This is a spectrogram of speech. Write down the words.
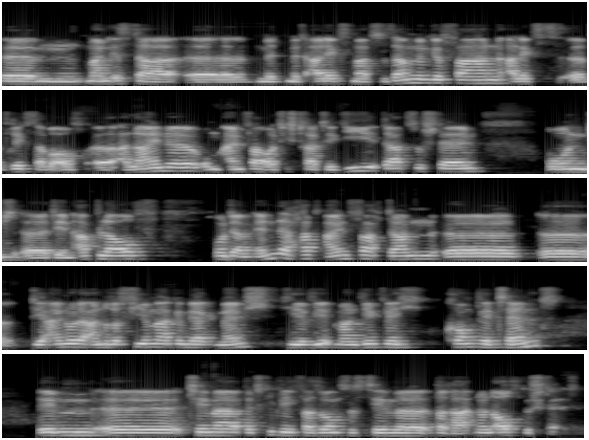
Ähm, man ist da äh, mit, mit Alex mal zusammengefahren, Alex äh, Briggs aber auch äh, alleine, um einfach auch die Strategie darzustellen und äh, den Ablauf. Und am Ende hat einfach dann äh, äh, die eine oder andere Firma gemerkt, Mensch, hier wird man wirklich kompetent im äh, Thema betriebliche Versorgungssysteme beraten und aufgestellt.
